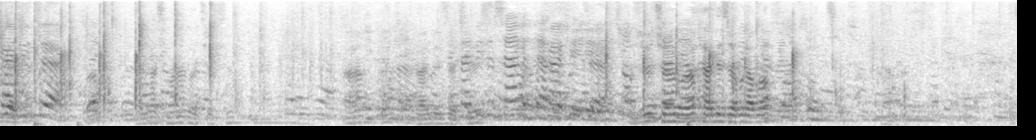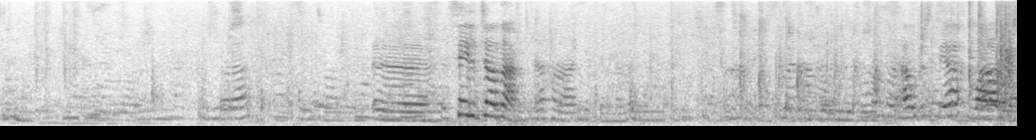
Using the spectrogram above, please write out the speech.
Xədicə. Da çeksin. Aha. Hadize çek. Xədicə səni də təbrik edirik. Çox bırak. Hadize bura bak. Ee, Selcana. Aha, Alqışlayaq Augusti Ahvalis.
